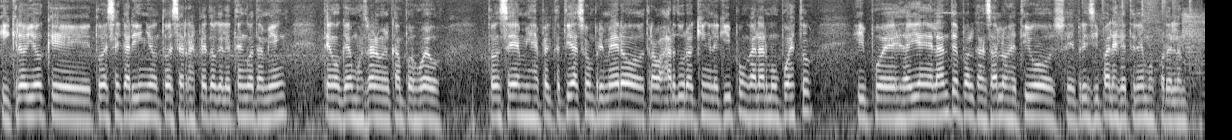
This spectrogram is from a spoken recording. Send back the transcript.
y creo yo que todo ese cariño, todo ese respeto que le tengo también, tengo que demostrarlo en el campo de juego. Entonces mis expectativas son primero trabajar duro aquí en el equipo, ganarme un puesto y pues de ahí en adelante para alcanzar los objetivos eh, principales que tenemos por delante.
